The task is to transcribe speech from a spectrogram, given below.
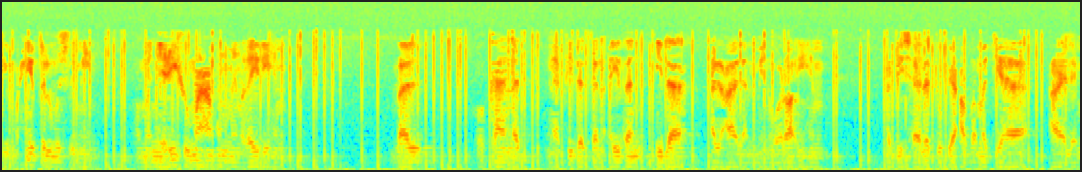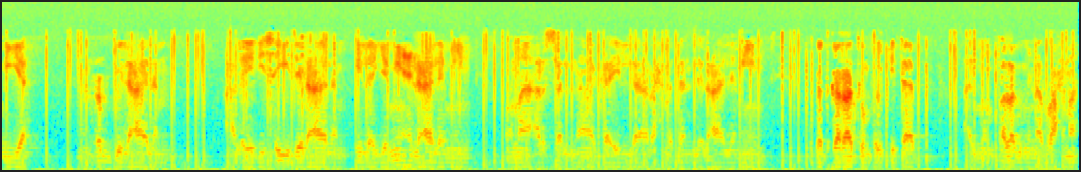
في محيط المسلمين ومن يعيش معهم من غيرهم بل وكانت نافذة أيضا إلى العالم من ورائهم الرسالة بعظمتها عالمية من رب العالم. على يد سيد العالم إلى جميع العالمين وما أرسلناك إلا رحمة للعالمين. وقد قرأتم في الكتاب المنطلق من الرحمة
